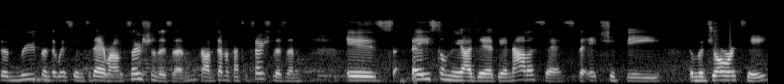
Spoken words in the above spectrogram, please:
The movement that we're seeing today around socialism, around democratic socialism, is based on the idea, the analysis that it should be the majority,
